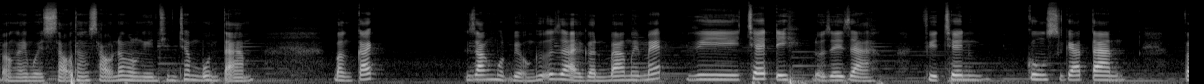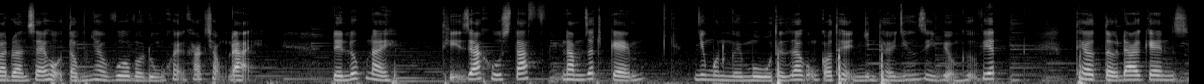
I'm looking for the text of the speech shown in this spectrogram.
vào ngày 16 tháng 6 năm 1948 bằng cách răng một biểu ngữ dài gần 30 mét ghi chết đi đồ dây giả phía trên Kungsgatan và đoàn xe hộ tống nhà vua vào đúng khoảnh khắc trọng đại. Đến lúc này, thị giác Gustav năm rất kém nhưng một người mù thực ra cũng có thể nhìn thấy những gì biểu ngữ viết. Theo tờ Dagens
